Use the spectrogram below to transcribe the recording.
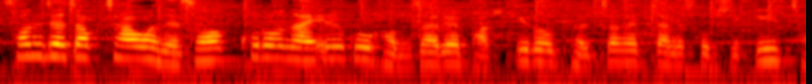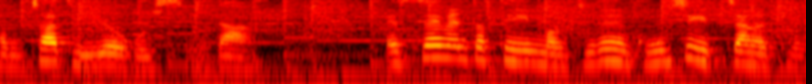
선제적 차원에서 코로나19 검사를 받기로 결정했다는 소식이 점차 들려오고 있습니다. SM엔터테인먼트는 공식 입장을 통해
